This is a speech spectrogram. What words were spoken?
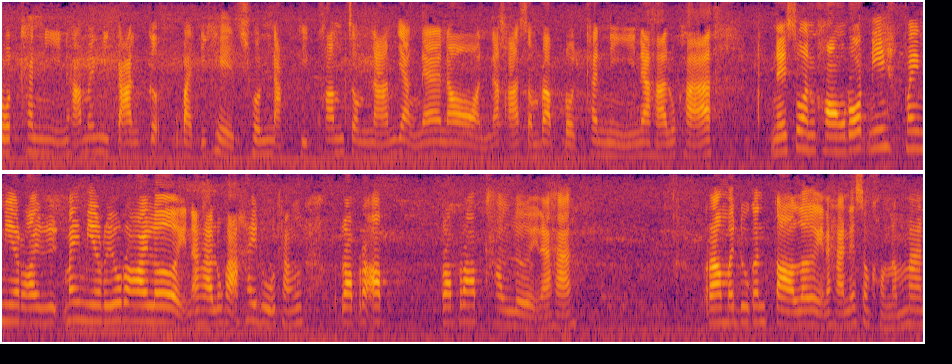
รถคันนี้นะคะไม่มีการเกิดอุบัติเหตุชนหนักพลิกคว่ำจมน้ำอย่างแน่นอนนะคะสำหรับรถคันนี้นะคะ ลูกค้าในส่วนของรถนี้ไม่มีรอยไม่มีริ้วรอยเลยนะคะ ลูกค้าให้ดูทั้งรอบรอบ รอบๆคันเลยนะคะ เรามาดูกันต่อเลยนะคะ ในส่วนของน้ำมัน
